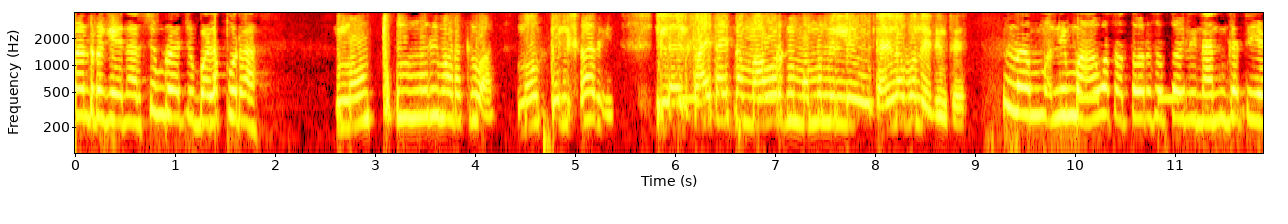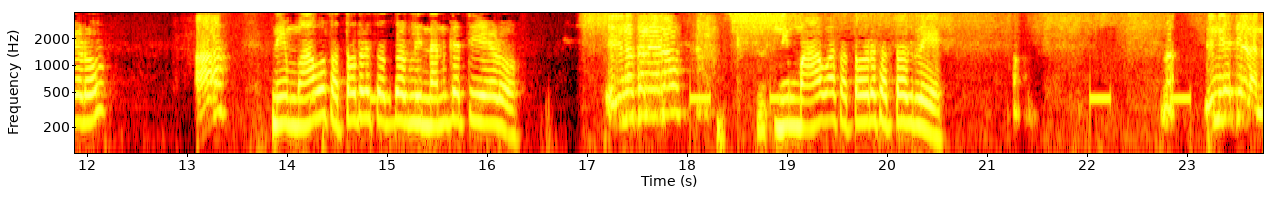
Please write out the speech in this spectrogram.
ಯಜಮಾನ್ರಿಗೆ ನರಸಿಂಹರಾಜು ಬಳ್ಳಾಪುರ. ನಾವು ತುಳ್ಳರಿ ಮಾಡಕ್ಲ್ವಾ? ನಾವು ತೆಗಿಸಾರ್ಗಿ ಇಲ್ಲ ಇಲ್ಲಿ ಸಾಯ್ತಾಯ್ತು ನಮ್ಮ ಮಾವರು ನಿಮ್ಮ ಅಮ್ಮನ ಇಲ್ಲಿ ತಲೆನೋವು ಬಂದೈತಿಂತೆ. ನಮ್ಮ ನಿಮ್ ಮಾವ ಸತ್ತೋದ್ರೆ ಸತ್ತೋಗ್ಲಿ ನನ್ ಗತಿ ಹೇಳು. ಆ? ನಿಮ್ ಮಾವ ಸತ್ತೋದ್ರೆ ಸತ್ತೋಗ್ಲಿ ನನ್ ಗತಿ ಹೇಳು. ಇನ್ನೊಂದ್ಸಲ ಹೇಳು. ನಿಮ್ ಮಾವ ಸತ್ತೋದ್ರೆ ಸತ್ತೋಗ್ಲಿ. ನಿನ್ ಗತಿ ಹೇಳಣ?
